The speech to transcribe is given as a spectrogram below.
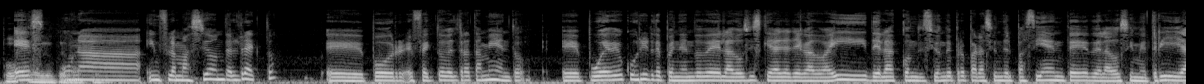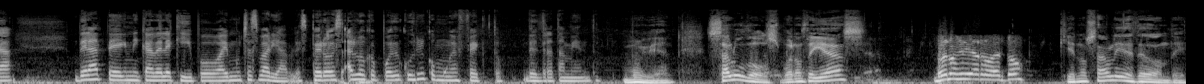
post-radioterapia? una inflamación del recto eh, por efecto del tratamiento. Eh, puede ocurrir dependiendo de la dosis que haya llegado ahí, de la condición de preparación del paciente, de la dosimetría, de la técnica del equipo. Hay muchas variables, pero es algo que puede ocurrir como un efecto del tratamiento. Muy bien. Saludos, buenos días. Buenos días, Roberto. ¿Quién nos habla y desde dónde?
